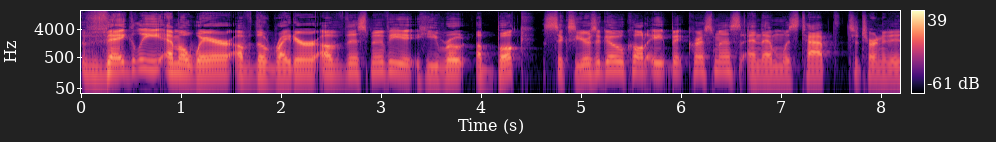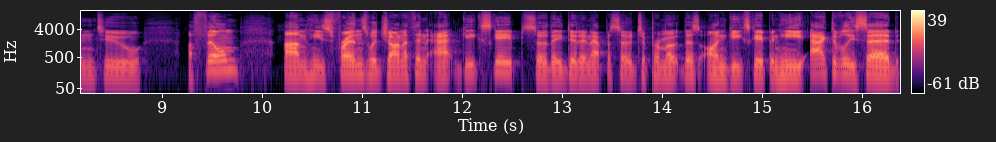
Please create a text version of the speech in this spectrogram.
vaguely am aware of the writer of this movie. He wrote a book 6 years ago called 8-Bit Christmas and then was tapped to turn it into a film. Um, he's friends with Jonathan at Geekscape, so they did an episode to promote this on Geekscape, and he actively said,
